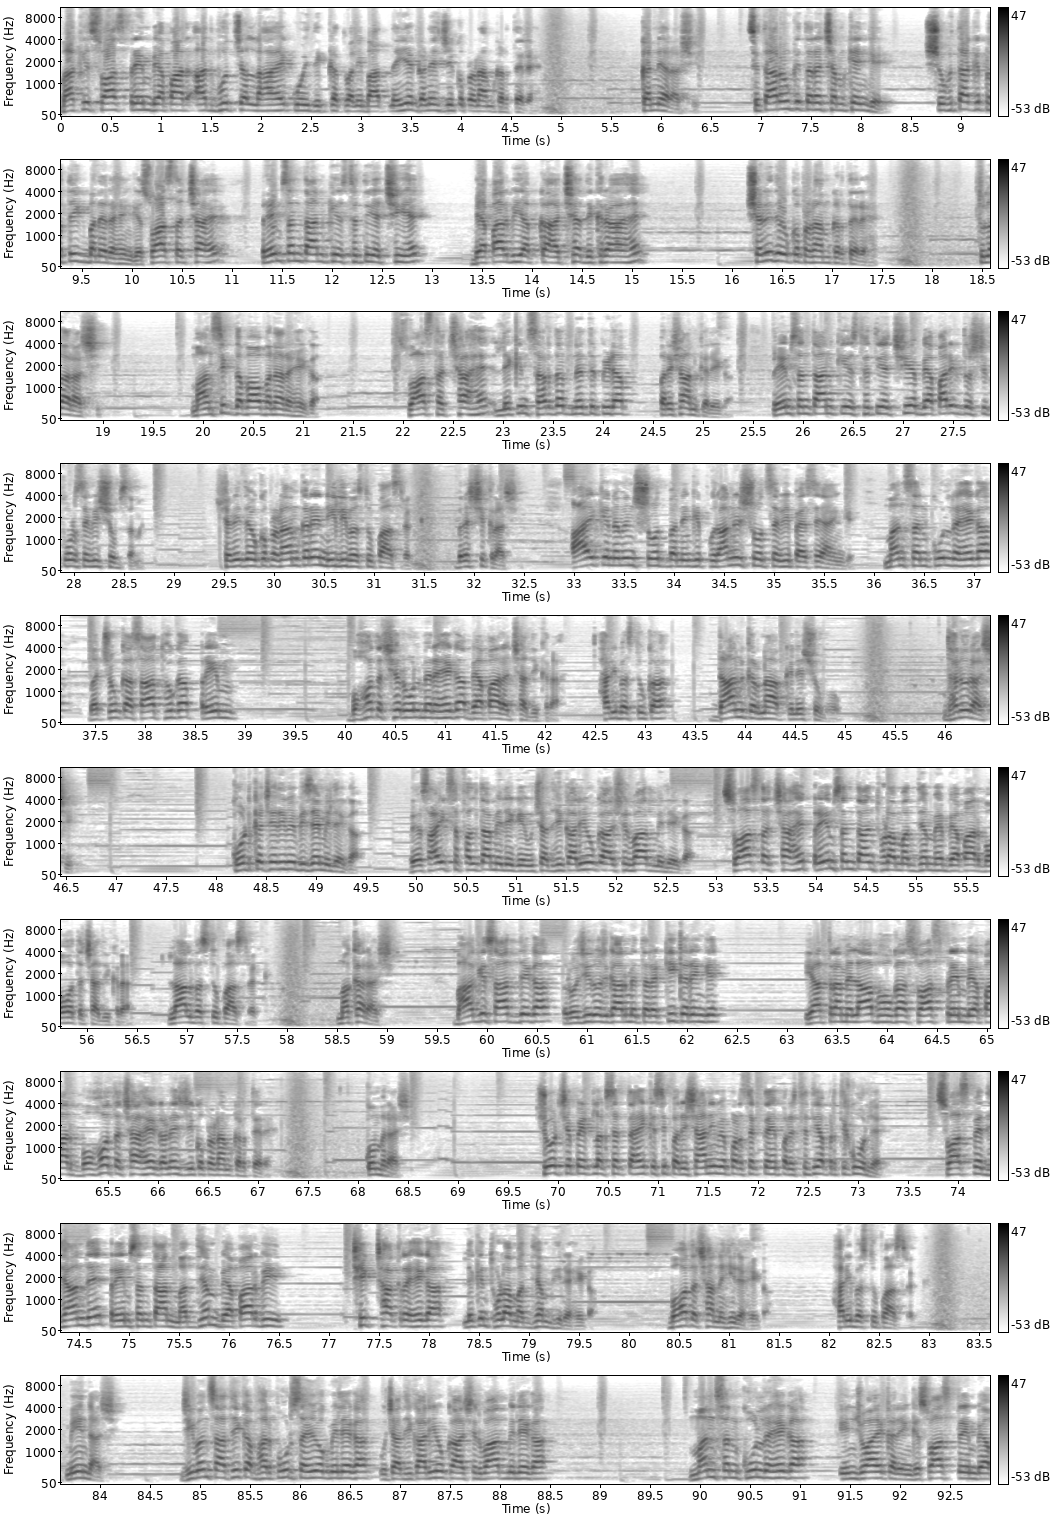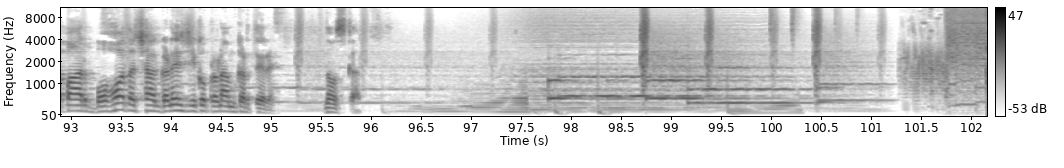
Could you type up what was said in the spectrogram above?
बाकी स्वास्थ्य, प्रेम, व्यापार अद्भुत चल रहा है, कोई दिक्कत वाली बात नहीं है। गणेश जी को प्रणाम करते रहें। कन्या राशि, सितारों की तरह चमकेंगे, शुभता के प्रतीक बने रहेंगे। स्वास्थ्य अच्छा है, प्रेम संतान की स्थिति अच्छी है, व्यापार भी आपका अच्छा दिख रहा है। शनिदेव को प्रणाम करते रहें। तुला राशि, मानसिक दबाव बना रहेगा स्वास्थ्य अच्छा है, लेकिन सरदर्द नेत्र पीड़ा परेशान करेगा। प्रेम संतान की स्थिति अच्छी है, व्यापारिक दृष्टिकोण से भी शुभ समय। शनिदेव को प्रणाम करें, नीली वस्तु पास रखें। वृश्चिक राशि। आय के नवीन स्रोत बनेंगे, पुराने स्रोत से भी पैसे आएँगे। मन संकुल रहेगा, बच्चों का साथ होगा, प्रेम बहुत अच्छे रोल में रहेगा, व्यापार अच्छा दिख रहा है। हरी वस्तु का दान करना आपके लिए शुभ हो। धनु राशि। कोर्ट कचहरी में विजय मिलेगा। व्यवसायिक सफलता मिलेगी, उच्च अधिकारियों का आशीर्वाद मिलेगा। स्वास्थ्य अच्छा है, प्रेम संतान थोड़ा मध्यम है, व्यापार बहुत अच्छा दिख रहा है। लाल वस्तु पास रखें। मकर राशि। भाग्य साथ देगा, रोजी रोज़गार में तरक्की करेंगे। यात्रा में लाभ होगा, स्वास्थ्य, प्रेम, व्यापार बहुत अच्छा है, गणेश जी को प्रणाम करते रहे। कुंभ राशि। चोट चपेट लग सकता है, किसी परेशानी में पड़ सकते हैं, परिस्थितियाँ प्रतिकूल है। स्वास्थ्य पे ध्यान दें, प्रेम संतान मध्यम, व्यापार भी ठीक ठाक रहेगा, लेकिन थोड़ा मध्यम भी रहेगा। बहुत अच्छा नहीं रहेगा। हरी वस्तु पास रखें। मीन राशि। जीवन साथी का भरपूर सहयोग मिलेगा उच्च अधिकारियों का आशीर्वाद मिलेगा। मन संकुल रहेगा एंजॉय करेंगे। स्वास्थ्य, प्रेम, व्यापार, बहुत अच्छा। गणेश जी को प्रणाम करते रहे। नमस्कार।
